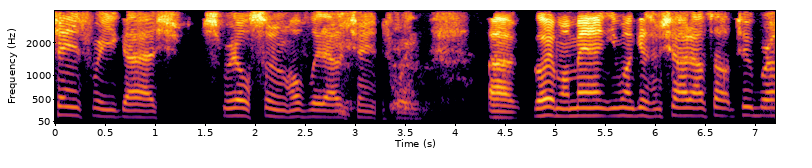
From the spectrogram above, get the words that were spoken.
change for you guys real soon. Hopefully that'll change for you. Uh, go ahead, my man. You want to get some shout outs out too, bro?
